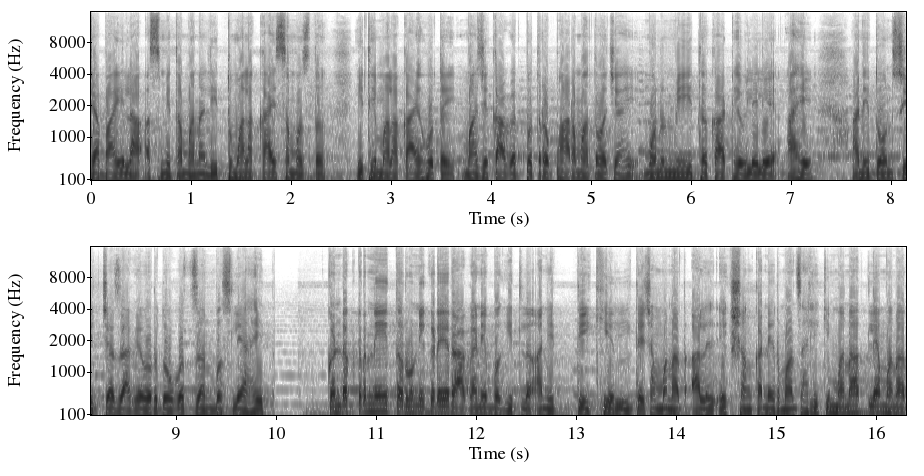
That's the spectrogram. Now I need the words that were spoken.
त्या बाईला अस्मिता म्हणाली तुम्हाला काय समजतं? इथे मला काय होतंय? माझे कागदपत्र फार महत्त्वाचे आहे. म्हणून मी इथं का ठेवलेले आहे आणि दोन सीटच्या जागेवर दोघंच जण बसले आहेत. कंडक्टरने तरुणीकडे रागाने बघितलं आणि देखील त्याच्या मनात आले एक शंका निर्माण झाली की मनातल्या मनात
